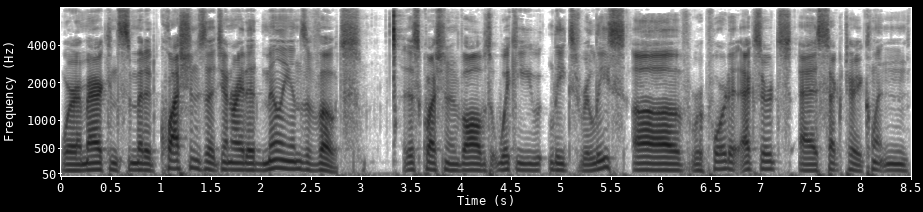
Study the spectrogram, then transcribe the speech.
where Americans submitted questions that generated millions of votes. This question involves WikiLeaks' release of reported excerpts as Secretary Clinton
